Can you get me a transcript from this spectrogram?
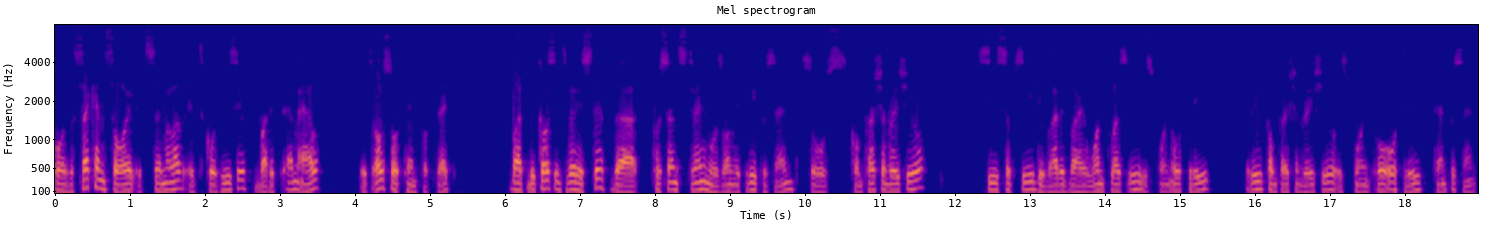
For the second soil, it's similar, it's cohesive, but it's ML. It's also 10 foot thick but because it's very stiff the percent strain was only 3% so compression ratio C sub C divided by 1 plus E is 0.03 recompression ratio is 0.003 10%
